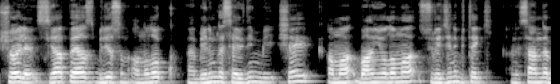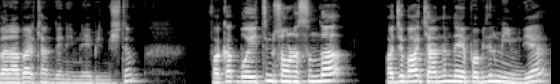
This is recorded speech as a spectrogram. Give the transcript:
Şöyle siyah beyaz biliyorsun analog yani benim de sevdiğim bir şey ama banyolama sürecini bir tek hani senle beraberken deneyimleyebilmiştim. Fakat bu eğitim sonrasında acaba kendim de yapabilir miyim diye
